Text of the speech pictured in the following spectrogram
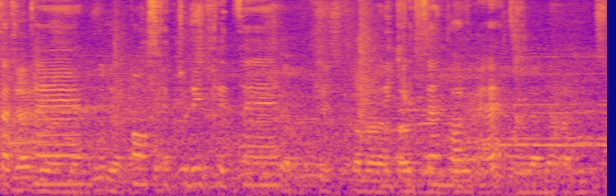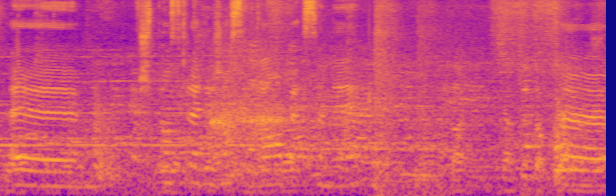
certains pensent que tous les chrétiens, les chrétiennes doivent être. Euh, je pense que la religion c'est vraiment personnel. Euh,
